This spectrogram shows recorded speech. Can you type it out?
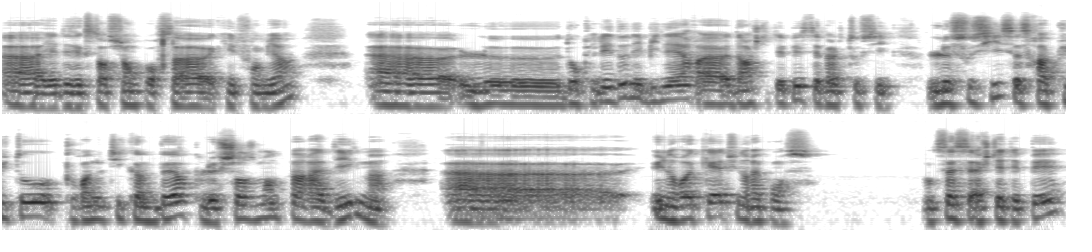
Euh, il y a des extensions pour ça euh, qui le font bien. donc les données binaires dans HTTP c'est pas le souci. Le souci, ce sera plutôt pour un outil comme Burp le changement de paradigme, une requête, une réponse. Donc ça c'est HTTP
